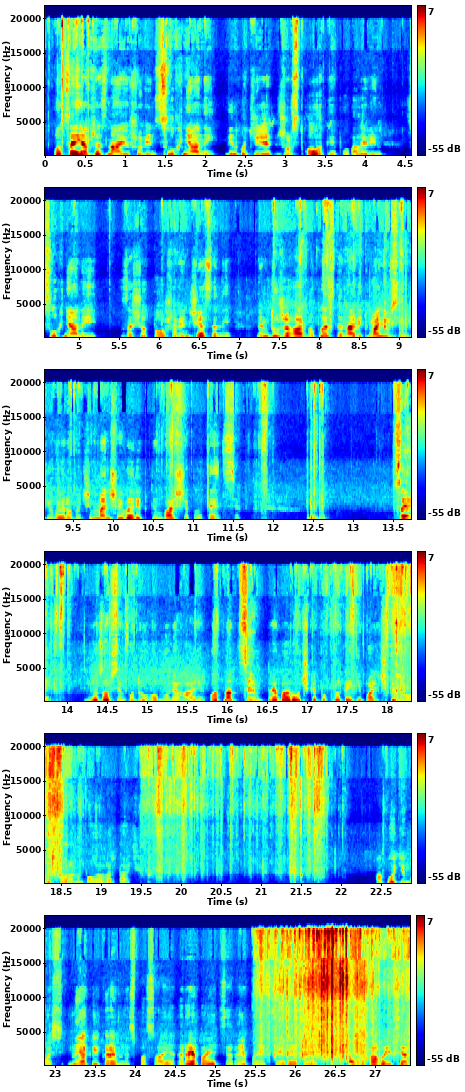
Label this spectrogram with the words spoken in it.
Оце я вже знаю, що він слухняний. Він хоч і жорсткого типу, але він слухняний за що того, що він чесаний. Ним дуже гарно плести, навіть малюсінькі вироби. Чим менший виріб, тим важче плететься. Цей вже зовсім по-другому лягає. От над цим треба ручки покрутити і пальчики в другу сторону повивертати. А потім ось ніякий крем не спасає. Репається, репається і репається. А в рукавицях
